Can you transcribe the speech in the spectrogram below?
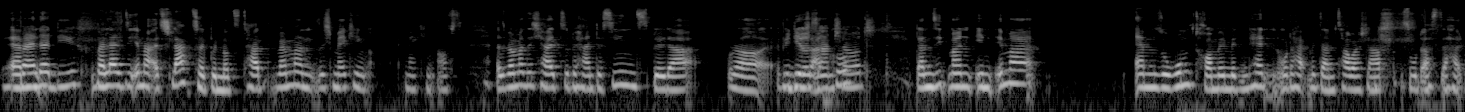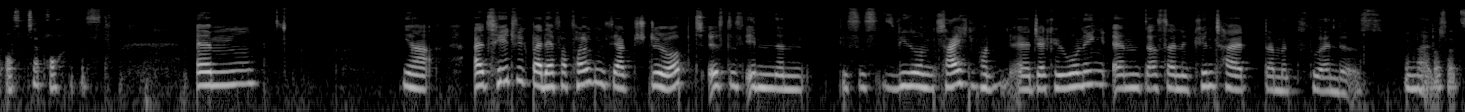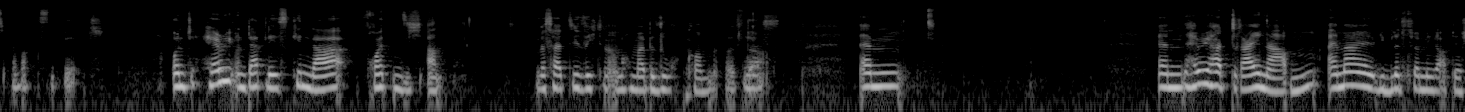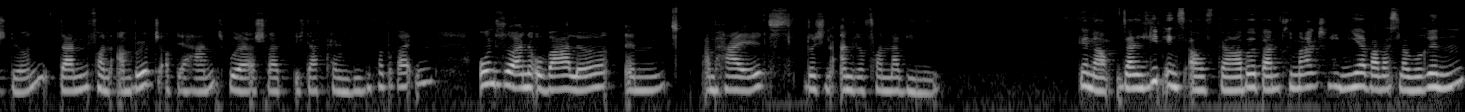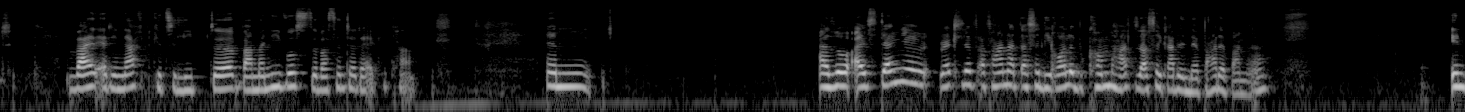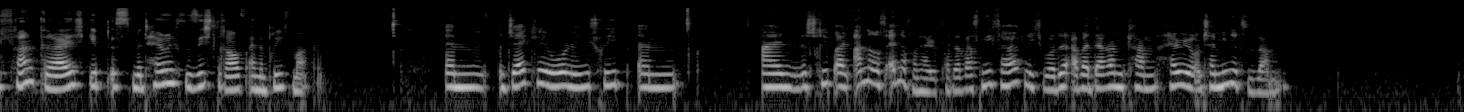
ähm, Weil er die. weil er sie immer als Schlagzeug benutzt hat, wenn man sich Making, Making-ofs, also wenn man sich halt so Behind-the-Scenes-Bilder oder Videos, Videos anguckt, anschaut. dann sieht man ihn immer ähm, so rumtrommeln mit den Händen oder halt mit seinem Zauberstab, sodass der halt oft zerbrochen ist. Ähm, ja, als Hedwig bei der Verfolgungsjagd stirbt, ist es eben ein, ist es wie so ein Zeichen von äh, Jackie Rowling, ähm, dass seine Kindheit damit zu Ende ist. Genau, Halt. dass er jetzt erwachsen wird. Und Harry und Dudleys Kinder freunden sich an. Weshalb sie sich dann auch nochmal besuchen kommen öfters. Ähm, ähm, Harry hat drei Narben. Einmal die blitzförmige auf der Stirn, dann von Umbridge auf der Hand, wo er schreibt, ich darf keine Lügen verbreiten. Und so eine ovale ähm, am Hals durch den Angriff von Nagini. Genau, seine Lieblingsaufgabe beim Trimagischen Turnier war das Labyrinth, weil er den Nervenkitzel liebte, weil man nie wusste, was hinter der Ecke kam. Ähm, also als Daniel Radcliffe erfahren hat, dass er die Rolle bekommen hat, saß er gerade in der Badewanne. In Frankreich gibt es mit Harrys Gesicht drauf eine Briefmarke. Ähm, J.K. Rowling schrieb, ähm, ein, schrieb ein anderes Ende von Harry Potter, was nie veröffentlicht wurde, aber daran kamen Harry und Hermine zusammen.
